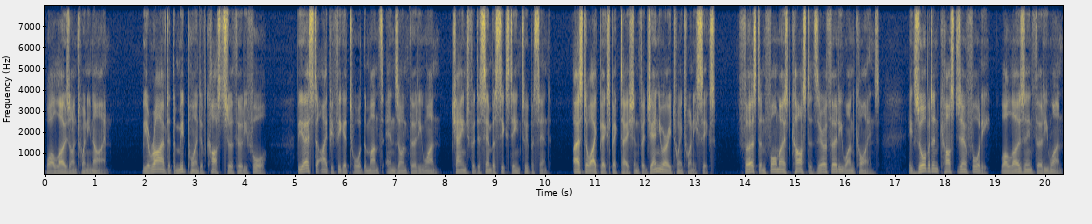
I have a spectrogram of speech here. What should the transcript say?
while lows on 29. We arrived at the midpoint of costs 0.34. The to IP figure toward the month's end zone 31, change for December 16.2%. US to IP expectation for January 2026. First and foremost cost at 0.31 coins exorbitant cost 0.40, while low in 31.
